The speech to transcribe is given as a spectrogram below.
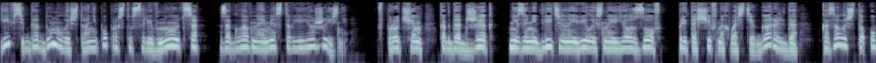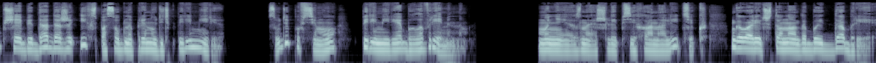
Ей всегда думалось, что они попросту соревнуются за главное место в ее жизни. Впрочем, когда Джек незамедлительно явилась на ее зов, притащив на хвосте Гарольда, казалось, что общая беда даже их способна принудить к перемирию. Судя по всему, перемирие было временным. «Мне, знаешь ли, психоаналитик говорит, что надо быть добрее».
